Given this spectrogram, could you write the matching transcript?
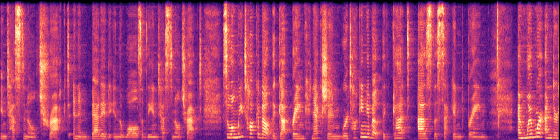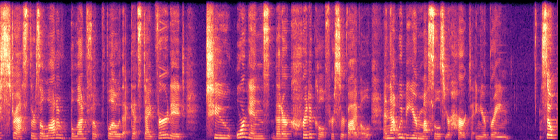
intestinal tract and embedded in the walls of the intestinal tract. So when we talk about the gut-brain connection, we're talking about the gut as the second brain. And when we're under stress, there's a lot of blood flow that gets diverted to organs that are critical for survival. And that would be your muscles, your heart, and your brain. So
